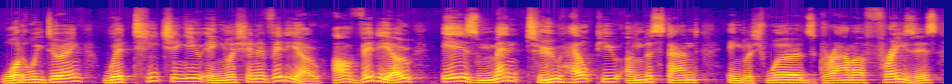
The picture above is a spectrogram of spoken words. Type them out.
What are we doing? We're teaching you English in a video. Our video is meant to help you understand English words, grammar, phrases,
